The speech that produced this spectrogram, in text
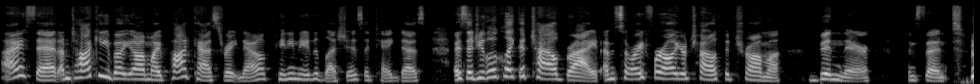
I said, I'm talking about you on my podcast right now, Opinionated Lushes. I tagged us. I said, You look like a child bride. I'm sorry for all your childhood trauma. Been there and sent.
